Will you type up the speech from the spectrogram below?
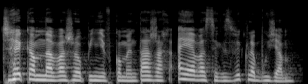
Czekam na wasze opinie w komentarzach, a ja was jak zwykle buziam.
